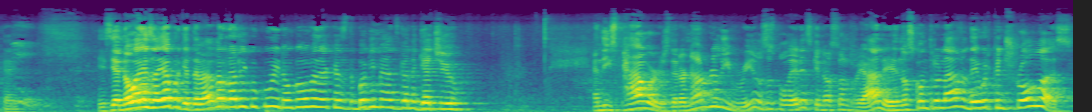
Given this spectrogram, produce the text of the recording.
Okay? He said, no vayas allá porque te va a agarrar el cucuy. Don't go over there because the boogeyman's going to get you. And these powers that are not really real, esos poderes que no son reales, nos controlaban. They would control us.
